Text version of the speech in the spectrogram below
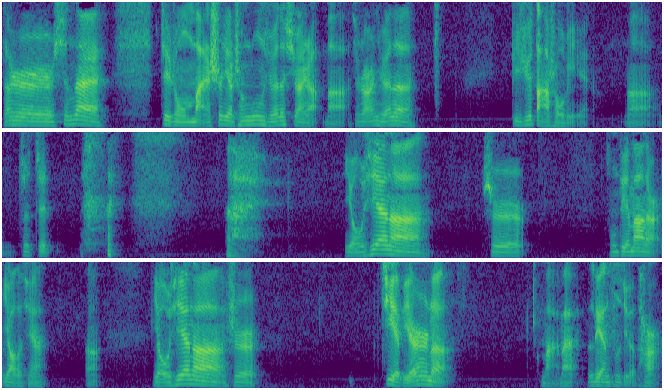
但是现在这种满世界成功学的渲染吧，就让人觉得必须大手笔啊！这这，唉，有些呢是从爹妈那儿要的钱啊，有些呢是借别人的。买卖练自己的摊儿，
